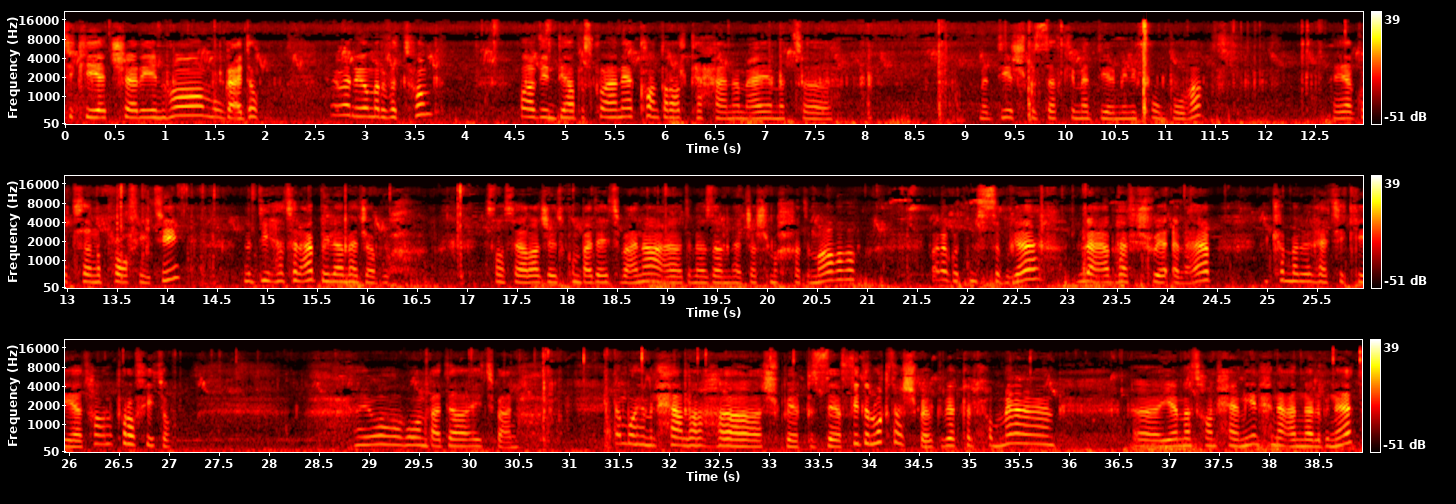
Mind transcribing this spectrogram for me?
تيكيات شارينهم وقعدوا أيوا اليوم رفدتهم وغادي نديها parce que أنا contrôle تاعها. أنا معايا ما ما ديرش بزاف كيما دير ميني بوها هي قلت نبروفيتي نديها تلعب بلا ما جابوها. سونسيرا جاي تكون بعدا يتبعنا عاد مازال ما جاش من خدمة. أنا قلت نسب كاع نلعبها في شوية ألعاب نكمل لها تيكياتها ونبروفيتو أيوا هو من بعد يتبعنا المهم الحال راه شباب بزاف. في ذا الوقت شباب كبير الحمان آه ياماتهم حامين حنا عندنا البنات.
